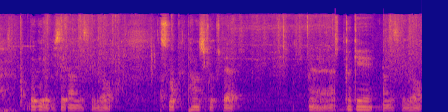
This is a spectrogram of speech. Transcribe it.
ードキドキしてたんですけどすごく楽しくって、えーきっかけなんですけど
